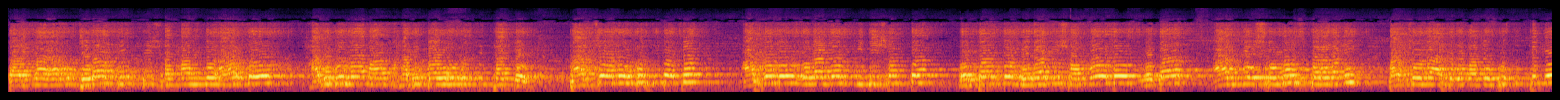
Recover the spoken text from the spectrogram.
পাটনা জেলা বিএনপি সম্মানিত আহ্বায়ক হাবিবুর রহমান হাবিব ভাই উপস্থিত থাকবেন। ভার্চুয়ালি উপস্থিত আছেন আপনাদের এলাকার কৃতি সন্তান, অত্যন্ত মেধাবী সংগঠক, নেতা, আর কে সবুজ পারামানিক ভার্চুয়ালি আপনাদের মাঝে উপস্থিত থেকে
